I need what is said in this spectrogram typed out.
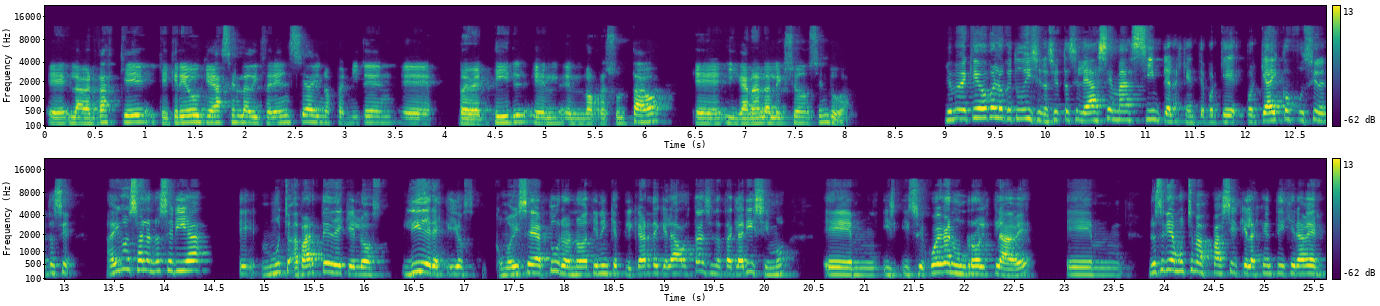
la verdad es que, que, creo que hacen la diferencia y nos permiten revertir el, los resultados y ganar la elección sin duda. Yo me quedo con lo que tú dices, ¿no es cierto? Se le hace más simple a la gente porque, porque hay confusión. Entonces, ahí Gonzalo no sería, eh, mucho, aparte de que los líderes, ellos, como dice Arturo, no tienen que explicar de qué lado están, sino está clarísimo, em, y, se juegan un rol clave, em, no sería mucho más fácil que la gente dijera, a ver,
